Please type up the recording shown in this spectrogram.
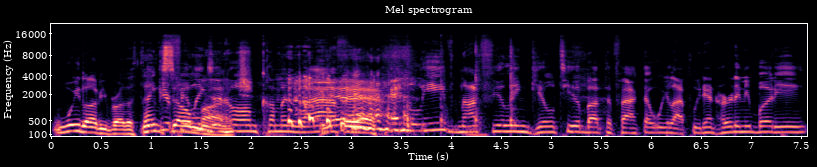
We love you, brother. Leave Thanks your so feelings much. at home. Come and laugh, and leave not feeling guilty about the fact that we laughed. We didn't hurt anybody.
